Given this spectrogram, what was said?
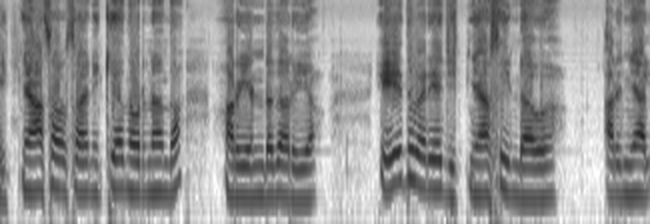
ജിജ്ഞാസ അവസാനിക്കുക എന്ന് പറഞ്ഞാൽ എന്താ? അറിയേണ്ടത് അറിയുക. ഏതുവരെ ജിജ്ഞാസ ഉണ്ടാവുക? അറിഞ്ഞാൽ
